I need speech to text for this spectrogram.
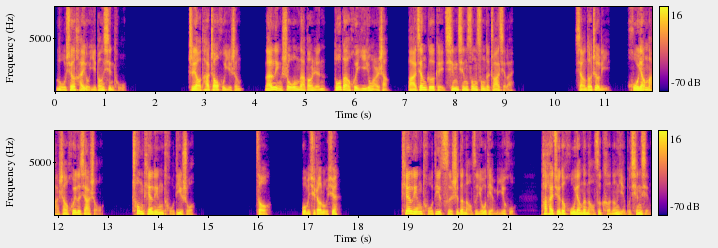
鲁轩还有一帮信徒，只要他招呼一声，南岭寿翁那帮人多半会一拥而上，把江格给轻轻松松的抓起来。想到这里，胡杨马上挥了下手，冲天灵土地说：“走，我们去找鲁轩。”天灵土地此时的脑子有点迷糊，他还觉得胡杨的脑子可能也不清醒。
